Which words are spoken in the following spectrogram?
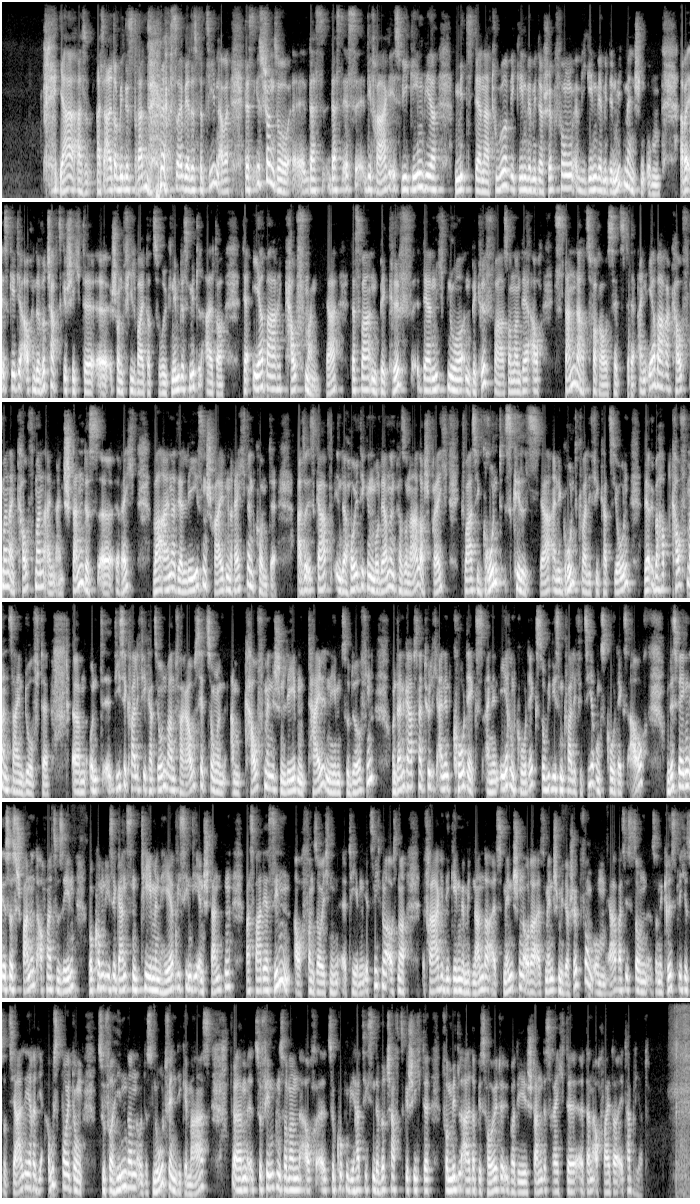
Ja, also als alter Ministrant soll mir das verziehen, aber das ist schon so, äh, dass, dass es die Frage ist, wie gehen wir mit der Natur, wie gehen wir mit der Schöpfung, wie gehen wir mit den Mitmenschen um. Aber es geht ja auch in der Wirtschaftsgeschichte äh, schon viel weiter zurück. Nimm das Mittelalter, der ehrbare Kaufmann, ja, das war ein Begriff, der nicht nur ein Begriff war, sondern der auch Standards voraussetzte. Ein ehrbarer Kaufmann, ein Kaufmann, ein, ein Standesrecht war einer, der lesen, schreiben, rechnen konnte. Also es gab in der heutigen modernen Personalersprech quasi Grundskills, ja, eine Grundqualifikation, wer überhaupt Kaufmann sein durfte. Ähm, und äh, diese Qualifikationen waren Voraussetzungen, am kaufmännischen Leben teilnehmen zu dürfen. Und dann gab es natürlich einen Kodex, einen Ehrenkodex, so wie diesen Qualifizierungskodex auch. Und deswegen ist es spannend auch mal zu sehen, wo kommen diese ganzen Themen her, wie sind die entstanden, was war der Sinn auch von solchen äh, Themen. Jetzt nicht nur aus einer Frage, wie gehen wir miteinander als Menschen oder als Menschen mit der Schöpfung um? Ja, was ist so, ein, so eine christliche Soziallehre, die Ausbeutung zu verhindern und das notwendige Maß ähm, zu finden, sondern auch äh, zu gucken, wie hat sich in der Wirtschaftsgeschichte vom Mittelalter bis heute über die Standesrechte äh, dann auch weiter etabliert.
